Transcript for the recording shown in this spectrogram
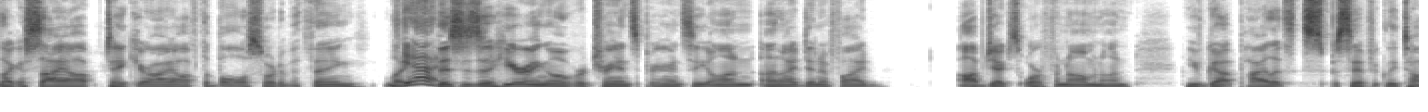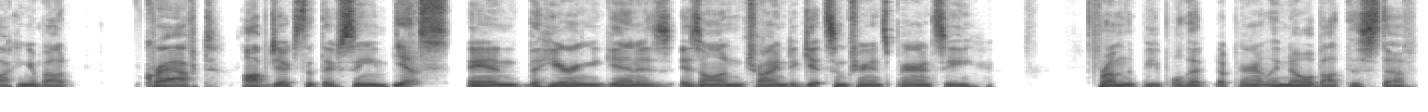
like a psyop, take your eye off the ball sort of a thing? Like Yeah. this is a hearing over transparency on unidentified objects or phenomenon. You've got pilots specifically talking about craft objects that they've seen Yes. and the hearing again is is on trying to get some transparency from the people that apparently know about this stuff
